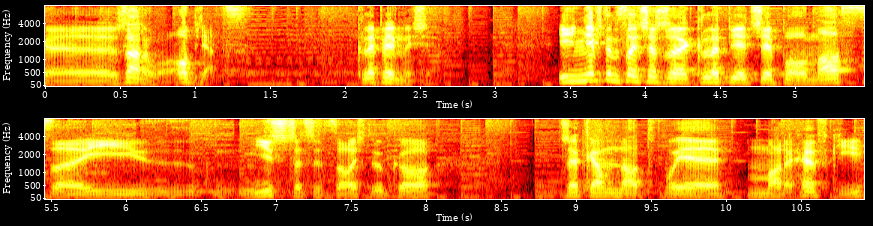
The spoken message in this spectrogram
e, żarło, obiad. Klepiemy się. I nie w tym sensie, że klepię cię po masce i niszczę czy coś, tylko czekam na twoje marchewki.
